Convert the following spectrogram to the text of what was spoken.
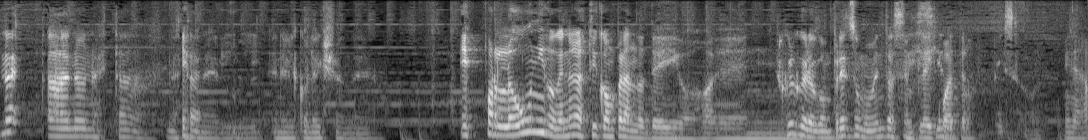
No ah, no, no está. No está en el, en el collection de. Es por lo único que no lo estoy comprando, te digo. En- Yo creo que lo compré en su momento a En Play 600 4. pesos. Mira,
